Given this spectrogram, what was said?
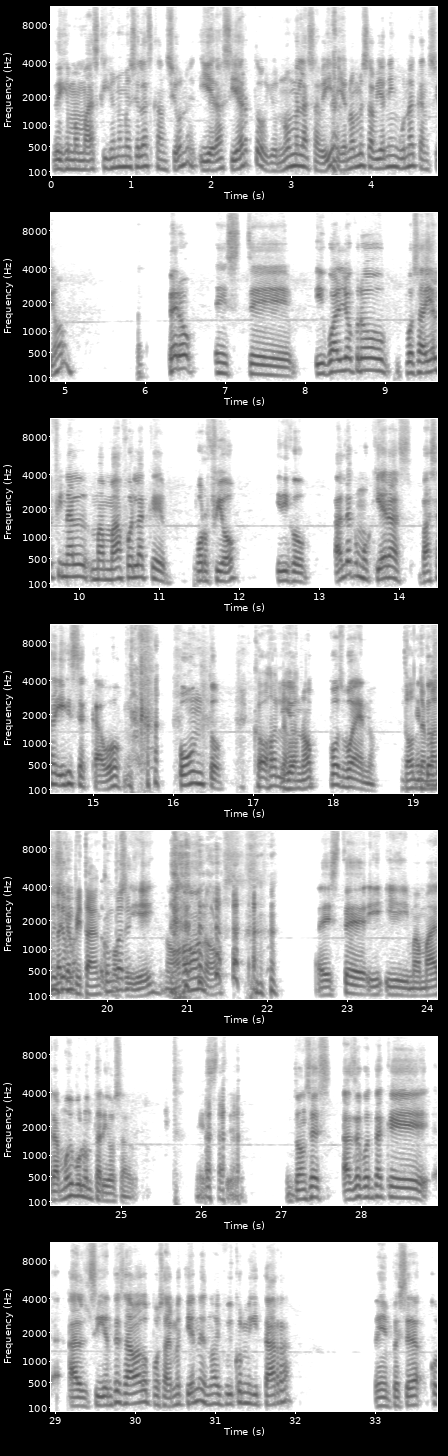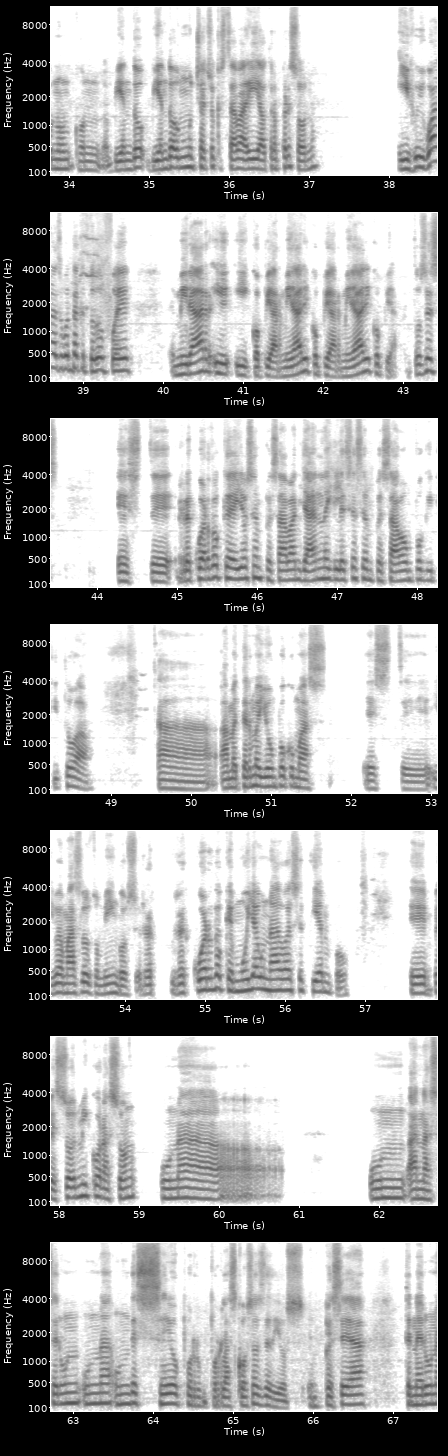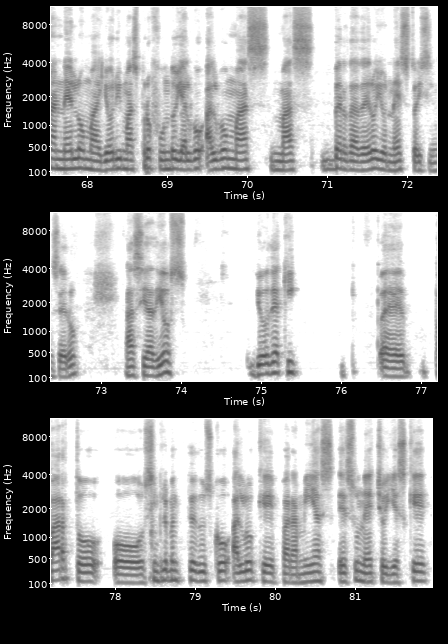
le dije, mamá, es que yo no me sé las canciones. Y era cierto, yo no me las sabía, yo no me sabía ninguna canción. Pero, este, igual yo creo, pues ahí al final mamá fue la que porfió y dijo, hazle como quieras, vas a ir y se acabó. Punto. ¿Cómo Y yo, no, pues bueno. ¿Dónde manda capitán, pues compadre? sí, no, no. este, y, y, mamá era muy voluntariosa. Este, entonces, haz de cuenta que al siguiente sábado, pues ahí me tienes, ¿no? Y fui con mi guitarra. Y empecé con un, con, viendo, viendo a un muchacho que estaba ahí, a otra persona. Y igual, haz de cuenta que todo fue mirar y, y copiar, mirar y copiar, mirar y copiar. Entonces, este, recuerdo que ellos empezaban, ya en la iglesia se empezaba un poquitito a, a, a meterme yo un poco más, este, iba más los domingos. Re, recuerdo que muy aunado a ese tiempo, empezó en mi corazón una, un, a nacer un, una, un deseo por, por las cosas de Dios. Empecé a tener un anhelo mayor y más profundo y algo, algo más, más verdadero y honesto y sincero hacia Dios yo de aquí eh, parto o simplemente deduzco algo que para mí es, un hecho y es que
